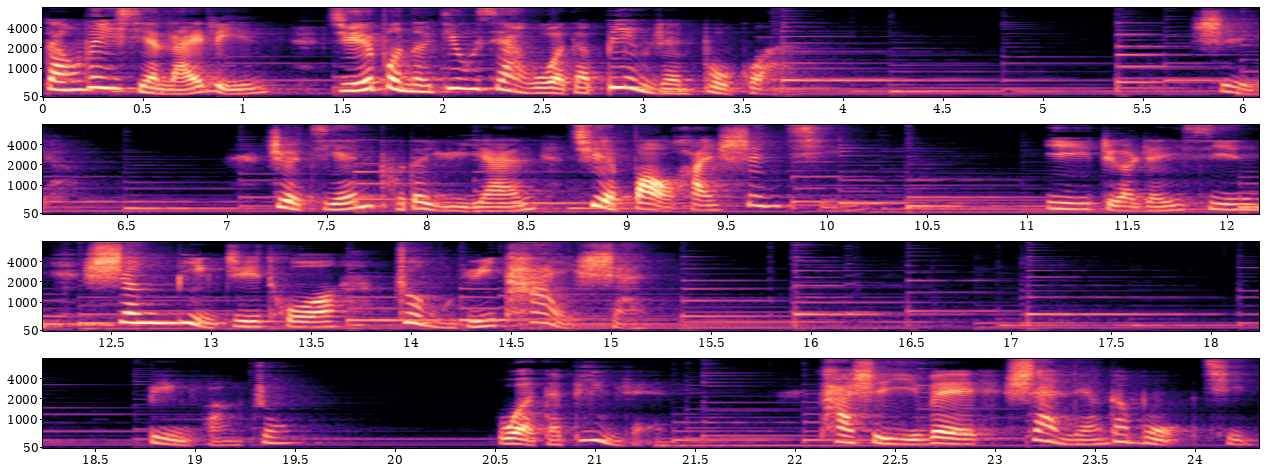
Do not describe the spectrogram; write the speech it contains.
当危险来临，绝不能丢下我的病人不管。”是呀，这简朴的语言却饱含深情。医者仁心，生命之托重于泰山。病房中。我的病人，她是一位善良的母亲。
